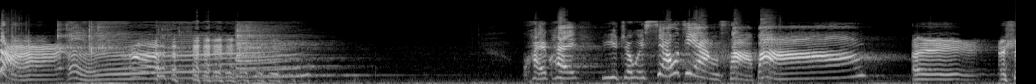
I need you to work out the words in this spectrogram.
蛋。呃，快快与这位小将撒榜。哎，是。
